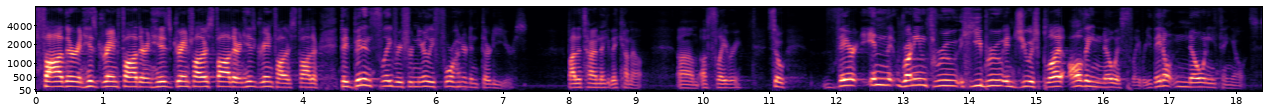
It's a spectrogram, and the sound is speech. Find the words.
father and his grandfather and his grandfather's father and his grandfather's father. They've been in slavery for nearly 430 years by the time they, they come out um, of slavery. So, they're in running through Hebrew and Jewish blood. All they know is slavery. They don't know anything else.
